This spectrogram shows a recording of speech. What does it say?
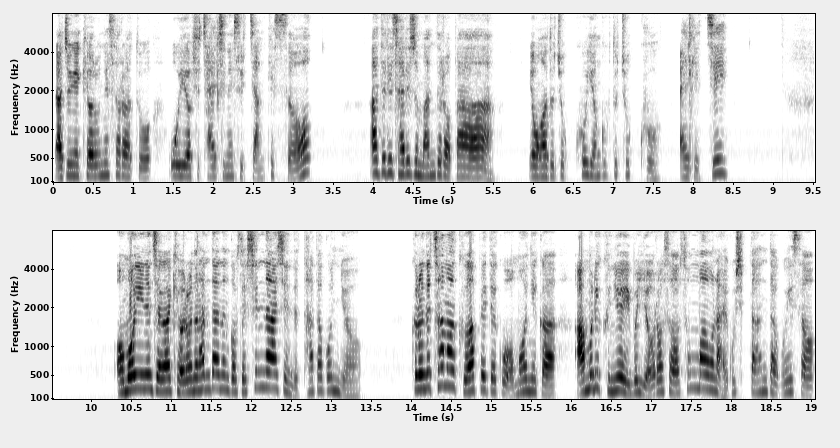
나중에 결혼해서라도 오해 없이 잘 지낼 수 있지 않겠어? 아들이 자리 좀 만들어 봐. 영화도 좋고 영국도 좋고 알겠지? 어머니는 제가 결혼을 한다는 것에 신나하시는 듯 하더군요. 그런데 차마 그 앞에 대고 어머니가 아무리 그녀의 입을 열어서 속마음을 알고 싶다 한다고 해서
